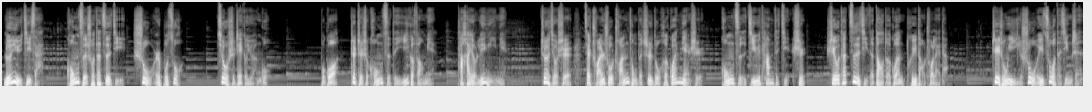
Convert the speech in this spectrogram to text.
论语》记载，孔子说他自己述而不作，就是这个缘故。不过，这只是孔子的一个方面。他还有另一面，这就是在传述传统的制度和观念时，孔子给予他们的解释，是由他自己的道德观推导出来的。这种以述为作的精神，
